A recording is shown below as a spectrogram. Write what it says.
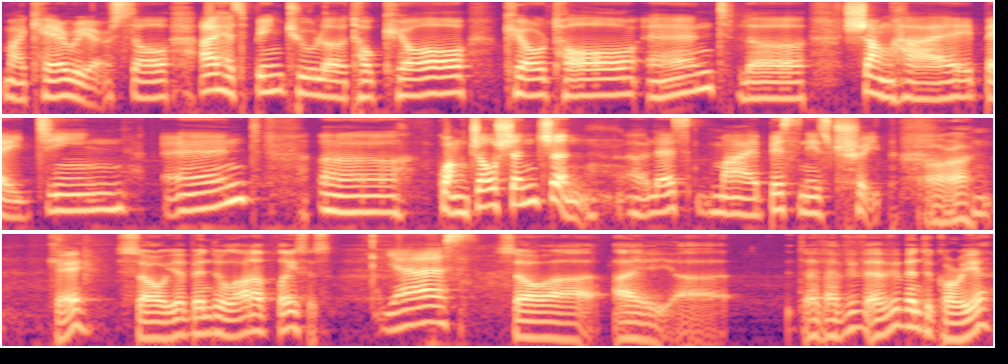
my career. So I has been to the Tokyo, Kyoto, and the Shanghai, Beijing, and uh, Guangzhou, Shenzhen. Uh, that's my business trip. All right. Okay. So you've been to a lot of places. Yes, So uh, I uh, have, have you have you been to Korea?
